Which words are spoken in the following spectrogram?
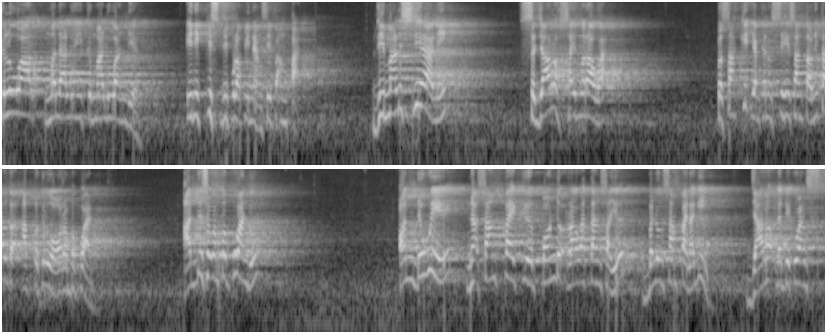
Keluar melalui kemaluan dia. Ini kis di Pulau Pinang sifat empat. Di Malaysia ni sejarah saya merawat pesakit yang kena sihir santau ni tahu tak apa keluar orang perempuan? Ada seorang perempuan tu on the way nak sampai ke pondok rawatan saya belum sampai lagi. Jarak lebih kurang 10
